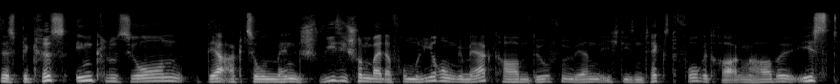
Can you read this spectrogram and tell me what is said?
des Begriffs Inklusion der Aktion Mensch. Wie Sie schon bei der Formulierung gemerkt haben dürfen, während ich diesen Text vorgetragen habe, ist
